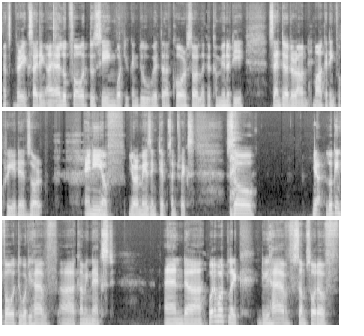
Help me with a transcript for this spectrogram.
That's very exciting. I, I, look forward to seeing what you can do with a course or like a community centered around marketing for creatives or any of your amazing tips and tricks. So, yeah, looking forward to what you have uh, coming next. And uh, what about like, do you have some sort of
